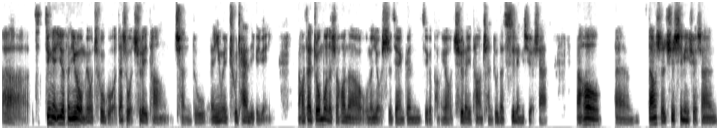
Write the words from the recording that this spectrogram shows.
呃，今年一月份，因为我没有出国，但是我去了一趟成都，因为出差的一个原因。然后在周末的时候呢，我们有时间跟几个朋友去了一趟成都的西岭雪山。然后，嗯，当时去西岭雪山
